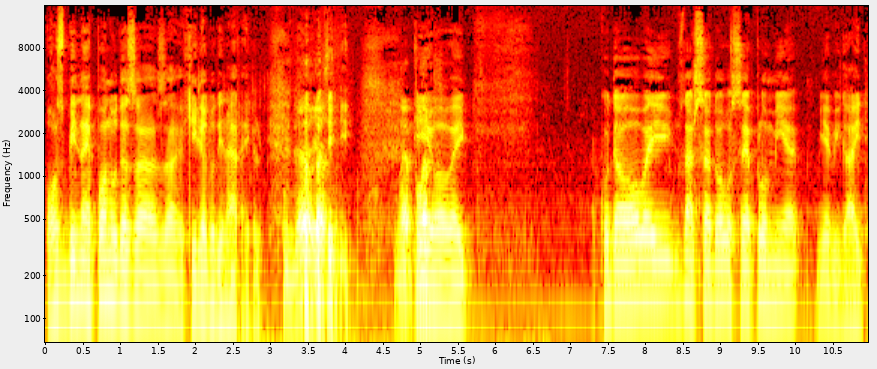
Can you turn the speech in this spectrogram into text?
ozbiljna je ponuda za, za 1000 dinara ili da, jasno. I, I ovaj tako da ovaj znaš sad ovo sa Apple-om je jebi ga ajde.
